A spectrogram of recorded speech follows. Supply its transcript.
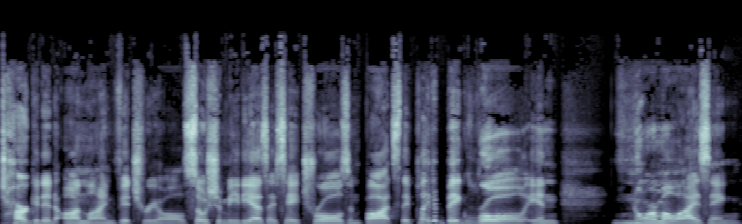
targeted online vitriol. Social media, as I say, trolls and bots, they played a big role in normalizing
